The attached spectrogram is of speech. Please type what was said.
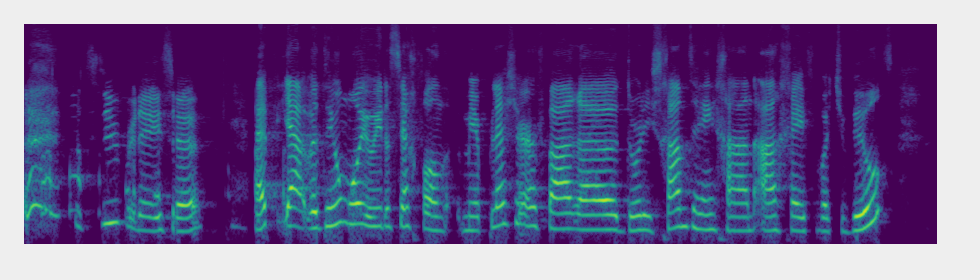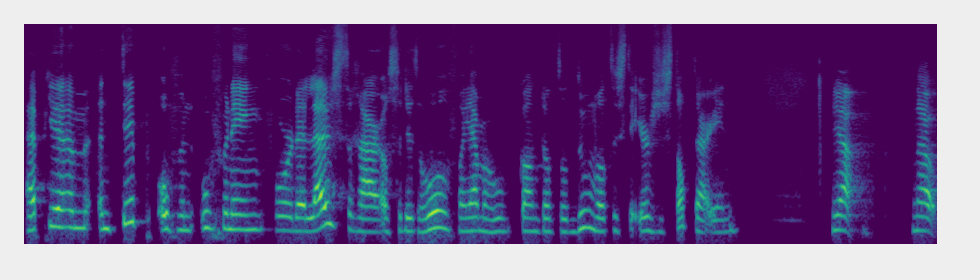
Super deze. Heb, ja, het heel mooi hoe je dat zegt van meer pleasure ervaren, door die schaamte heen gaan, aangeven wat je wilt. Heb je een, een tip of een oefening voor de luisteraar als ze dit horen van ja, maar hoe kan ik dat dan doen? Wat is de eerste stap daarin? Ja, nou,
